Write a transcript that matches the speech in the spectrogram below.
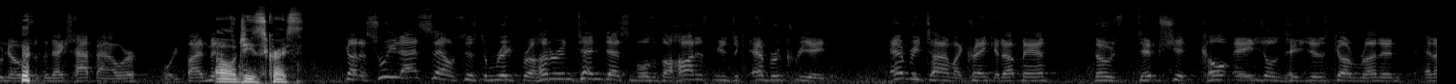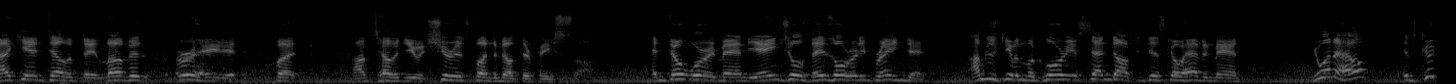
who knows what the next half hour, 45 minutes. Oh, Jesus Christ. Got a sweet ass sound system rigged for 110 decibels of the hottest music ever created. Every time I crank it up, man, those dipshit cult angels, they just come running, and I can't tell if they love it or hate it, but I'm telling you, it sure is fun to melt their faces off. And don't worry, man, the angels, they's already brain dead. I'm just giving them a glorious send off to disco heaven, man. You want to help? It's good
